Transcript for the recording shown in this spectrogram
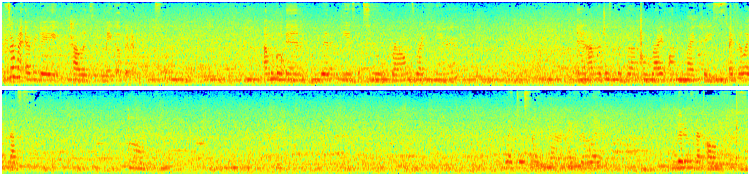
These are my everyday palettes and makeup and everything. So I'm gonna go in with these two browns right here and I'm gonna just put them right on my crease. I feel like that's um like just like that. I feel like literally that's all I'm gonna use.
